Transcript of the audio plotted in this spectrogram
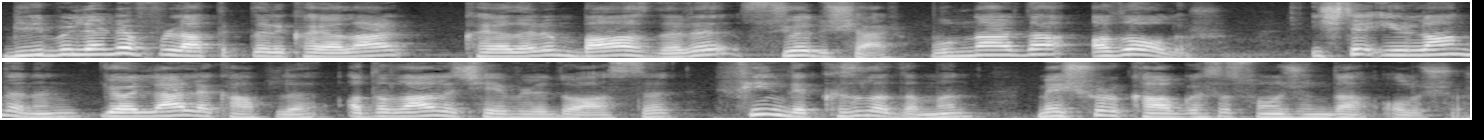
Birbirlerine fırlattıkları kayalar, kayaların bazıları suya düşer. Bunlar da ada olur. İşte İrlanda'nın göllerle kaplı, adalarla çevrili doğası Fin ve Kızıl Adam'ın meşhur kavgası sonucunda oluşur.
